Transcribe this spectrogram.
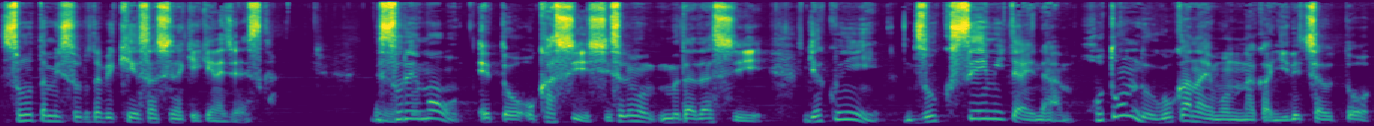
その度その度計算しなきゃいけないじゃないですか。それも、えっと、おかしいし、それも無駄だし、逆に属性みたいな、ほとんど動かないものの中に入れちゃうと、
